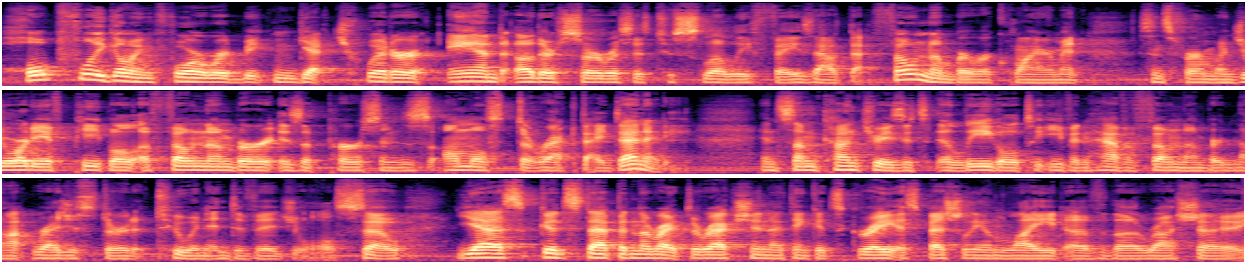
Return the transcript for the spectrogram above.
hopefully, going forward, we can get Twitter and other services to slowly phase out that phone number requirement, since for a majority of people, a phone number is a person's almost direct identity. In some countries, it's illegal to even have a phone number not registered to an individual. So, yes, good step in the right direction. I think it's great, especially in light of the Russia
